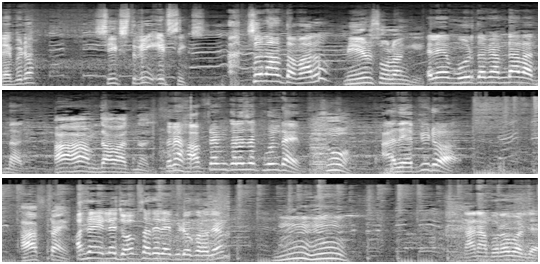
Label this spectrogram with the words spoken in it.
Rapido? Six three eight six શું નામ તમારું? મેહર સોલંકી. એટલે મૂળ તમે અમદાવાદના જ. હા હા અમદાવાદના જ. તમે હાફ ટાઈમ કરો છો ફૂલ ટાઈમ શું? આ રેપિડો હાફ ટાઈમ અચ્છા એટલે જોબ સાથે રેપિડો કરો છો હમ હમ. ના ના બરોબર છે.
